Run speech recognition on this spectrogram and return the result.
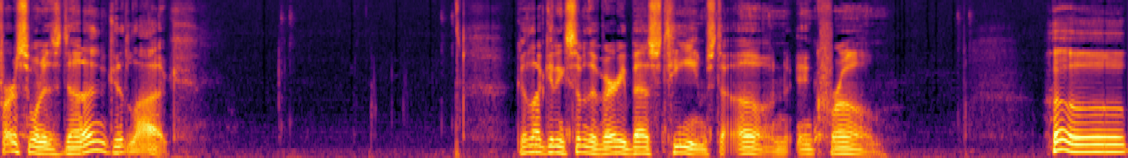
First one is done. Good luck. Good luck getting some of the very best teams to own in Chrome. Hope.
